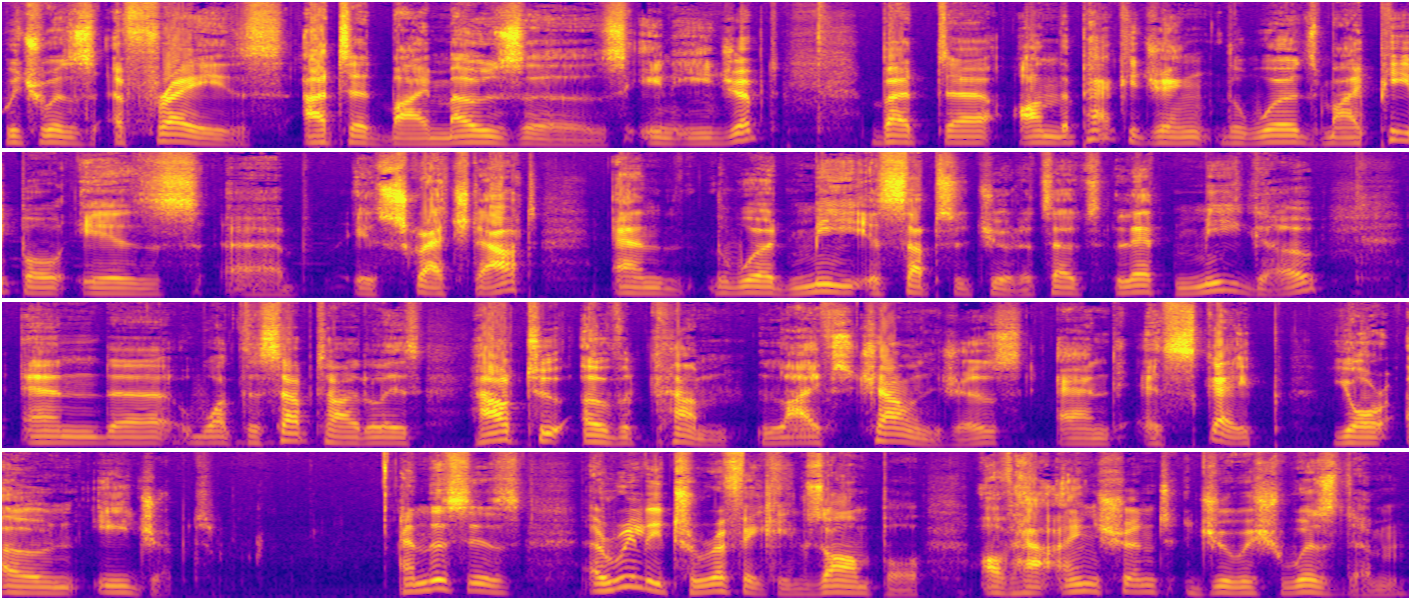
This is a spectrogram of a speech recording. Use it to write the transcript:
which was a phrase uttered by Moses in Egypt. But uh, on the packaging, the words my people is, uh, is scratched out, and the word me is substituted. So it's let me go and uh, what the subtitle is How to Overcome Life's Challenges and Escape Your Own Egypt. And this is a really terrific example of how ancient Jewish wisdom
